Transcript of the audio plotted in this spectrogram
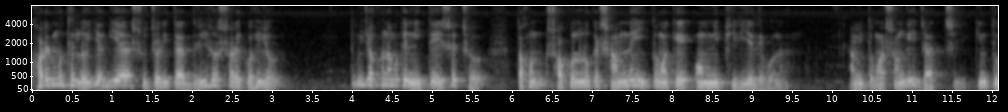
ঘরের মধ্যে লইয়া গিয়া সুচরিতা দৃঢ়স্বরে কহিল, তুমি যখন আমাকে নিতে এসেছ তখন সকল লোকের সামনেই তোমাকে অমনি ফিরিয়ে দেব না। আমি তোমার সঙ্গেই যাচ্ছি, কিন্তু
